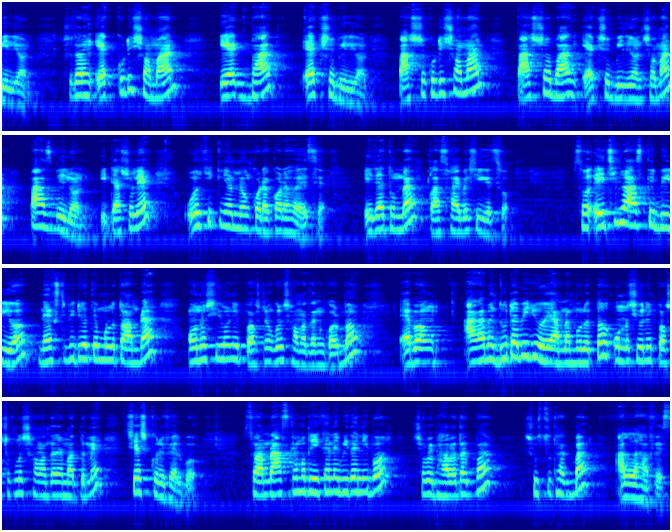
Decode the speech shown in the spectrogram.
বিলিয়ন সুতরাং এক কোটি সমান এক ভাগ একশো বিলিয়ন পাঁচশো কোটি সমান পাঁচশো ভাগ একশো বিলিয়ন সমান পাঁচ বিলিয়ন এটা আসলে ঐকিক নিয়ম অঙ্কটা করা হয়েছে। এটা তোমরা ক্লাস ফাইভে শিখেছো। সো এই ছিল আজকের ভিডিও নেক্সট ভিডিওতে মূলত আমরা অনুশীলনী প্রশ্নগুলো সমাধান করব এবং আগামী দুটা ভিডিওয়ে আমরা মূলত অনুশীলনী প্রশ্নগুলো সমাধানের মাধ্যমে শেষ করে ফেলব। সো আমরা আজকের মতো এখানে বিদায় নিব। সবাই ভালো থাকবা, সুস্থ থাকবা। আল্লাহ হাফেজ।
